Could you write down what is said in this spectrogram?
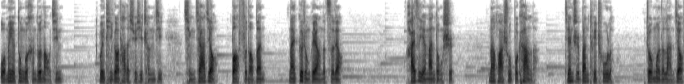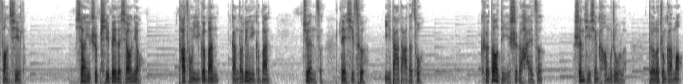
我们也动过很多脑筋，为提高他的学习成绩，请家教、报辅导班、买各种各样的资料。孩子也蛮懂事，漫画书不看了，剪纸班退出了，周末的懒觉放弃了。像一只疲惫的小鸟，他从一个班赶到另一个班，卷子、练习册一沓沓的做。可到底是个孩子。身体先扛不住了，得了重感冒，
